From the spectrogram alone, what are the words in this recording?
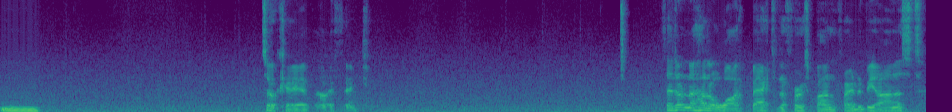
Hmm. It's okay, though, I think. So I don't know how to walk back to the first bonfire, to be honest.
